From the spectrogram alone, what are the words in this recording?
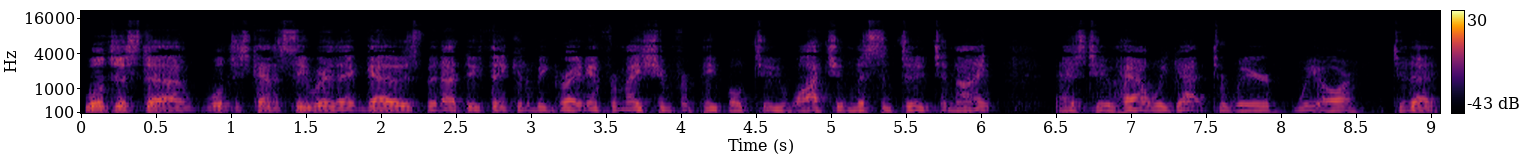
we'll just, uh, we'll just kind of see where that goes. But I do think it'll be great information for people to watch and listen to tonight as to how we got to where we are today.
